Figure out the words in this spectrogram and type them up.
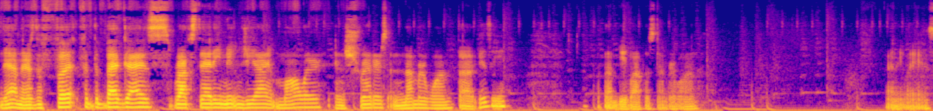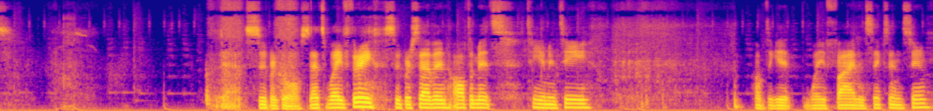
Yeah, and there's the foot for the bad guys. Rocksteady, Mutant GI, Mauler, and Shredder's number one thug. Is he? I thought Bebop was number one. Anyways. Yeah, super cool. So that's wave three, Super 7, Ultimates, TMNT. Hope to get wave five and six in soon.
